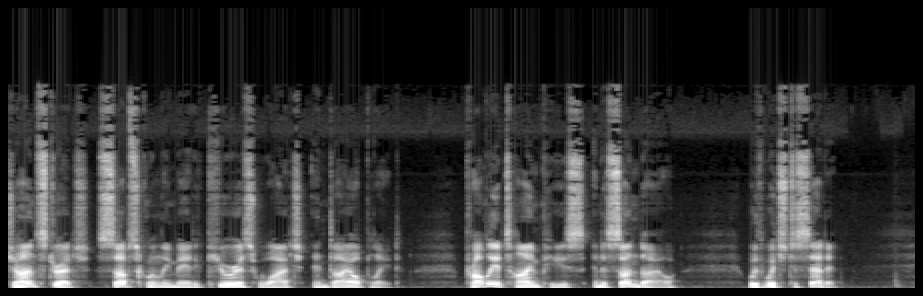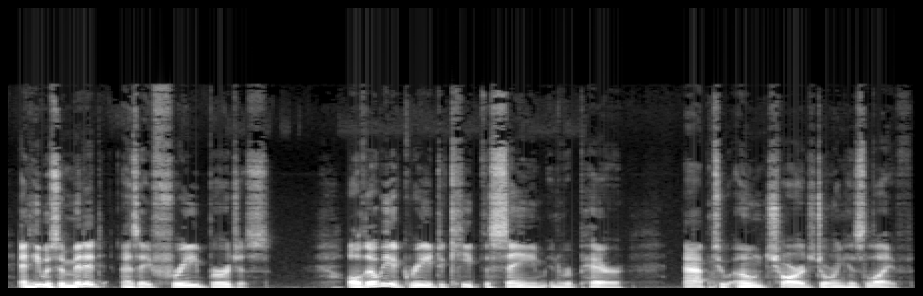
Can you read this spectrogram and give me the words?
John Stretch subsequently made a curious watch and dial plate, probably a timepiece and a sundial with which to set it, and he was admitted as a free burgess although he agreed to keep the same in repair, apt to own charge during his life.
